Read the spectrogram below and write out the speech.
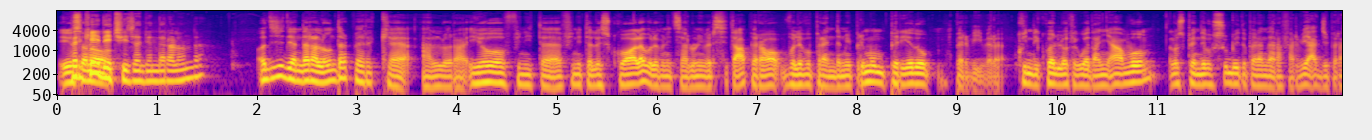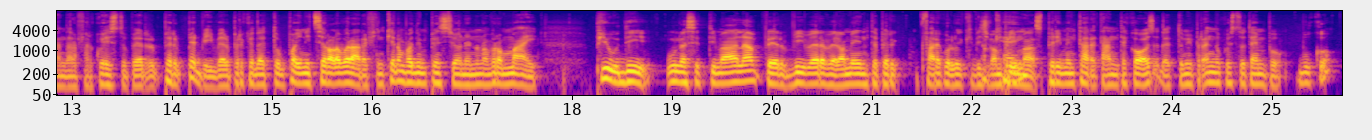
Io Perché sono- hai deciso di andare a Londra? Ho deciso di andare a Londra perché, allora, io ho finite, finite le scuole, volevo iniziare l'università, però volevo prendermi prima un periodo per vivere. Quindi quello che guadagnavo lo spendevo subito per andare a fare viaggi, per andare a fare questo, per, per- per vivere, perché ho detto poi inizierò a lavorare finché non vado in pensione, non avrò mai più di una settimana per vivere veramente, per fare quello che dicevamo Ok. prima, sperimentare tante cose. Ho detto mi prendo questo tempo buco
